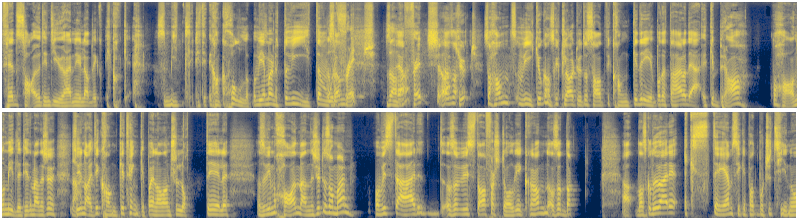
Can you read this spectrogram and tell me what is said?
Fred sa jo i et intervju her nylig at vi, vi kan ikke altså, midlertidig, vi kan ikke holde på Vi er nødt til å vite Altså French? Så han ja, French. Ja, altså, kult. Så han gikk jo ganske klart ut og sa at vi kan ikke drive på dette her, og det er jo ikke bra å ha noen midlertidig manager. Så United kan ikke tenke på en eller annen Ancelotti eller Altså, vi må ha en manager til sommeren. Og hvis det er altså Hvis da førstevalget ikke kan altså da ja, Da skal du være ekstremt sikker på at Pochettino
